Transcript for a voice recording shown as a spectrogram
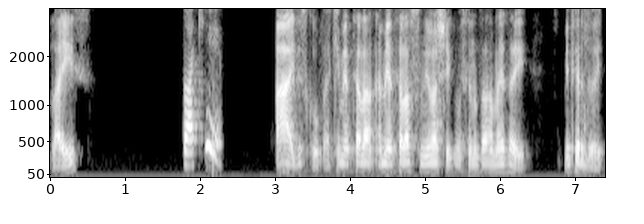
Laís? Tô aqui. Ai, desculpa, aqui minha tela, a minha tela sumiu, achei que você não estava mais aí. Me perdoe.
